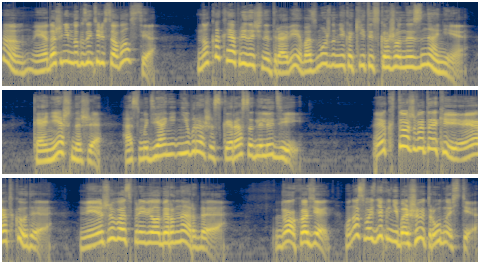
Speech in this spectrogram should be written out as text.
Хм, я даже немного заинтересовался. Но, как и о призрачной траве, возможно, мне какие-то искаженные знания. Конечно же, осмодиане не вражеская раса для людей. И кто же вы такие, и откуда? Вижу, вас привел Бернардо. Да, хозяин, у нас возникли небольшие трудности.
